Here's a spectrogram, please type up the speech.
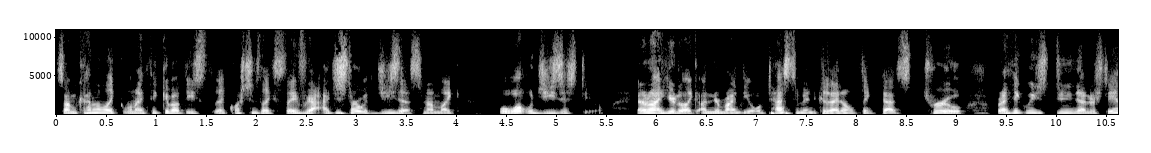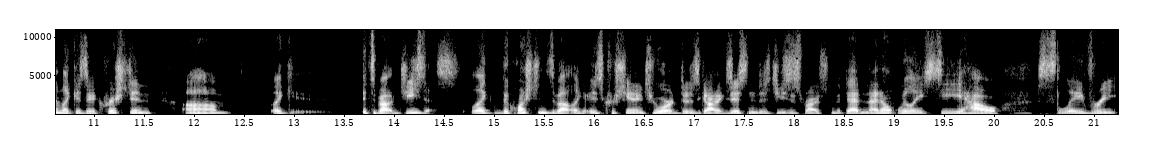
So I'm kind of like when I think about these like questions like slavery, I just start with Jesus, and I'm like, well, what would Jesus do? And I'm not here to like undermine the Old Testament because I don't think that's true, but I think we just do need to understand, like, as a Christian, um, like it's about Jesus. Like the questions about like is Christianity true or does God exist and does Jesus rise from the dead? And I don't really see how slavery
